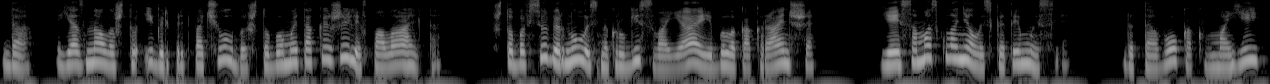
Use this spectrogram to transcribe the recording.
«Да, я знала, что Игорь предпочел бы, чтобы мы так и жили в Пало-Альто чтобы все вернулось на круги своя и было как раньше. Я и сама склонялась к этой мысли. До того, как в моей,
